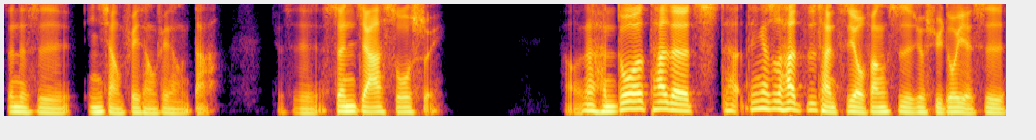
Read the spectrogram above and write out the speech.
真的是影响非常非常大，就是身家缩水。好，那很多他的他应该说他的资产持有方式，就许多也是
